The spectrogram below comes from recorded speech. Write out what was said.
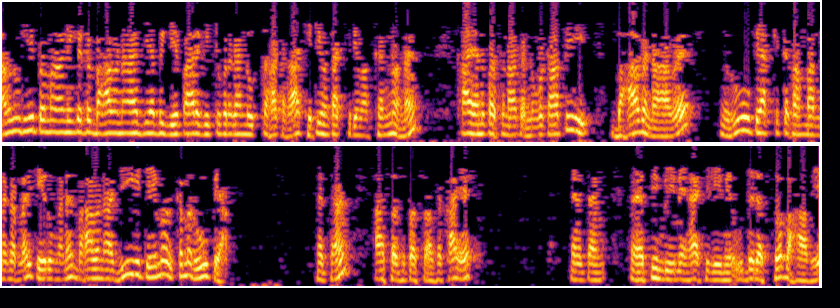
යම් කිසි ප්‍රමාණයකට භාවනාදී අපි ගිය පාර කිට්ටු කරගන්න උත්සාහ කරා කෙටි මතක් කිරීමක් කරනවා නම් කාය අනුපස්සනා කරනකොට අපි භාවනාව රූපයක් එක්ක සම්බන්ධ කරලායි තේරුම් ගන්න භාවනා ජීවිතේම එකම රූපයක්. නැත්නම් ආස්වාද ප්‍රසවාස කය නැත්නම් පිම්බීමේ හැකිලිමේ උදර ස්වභාවය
